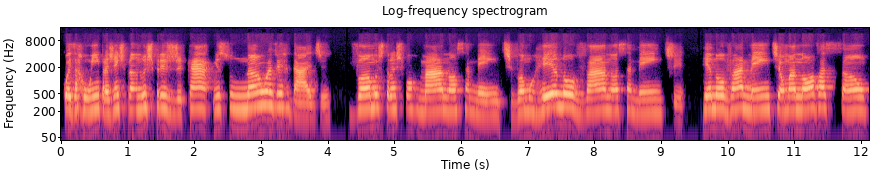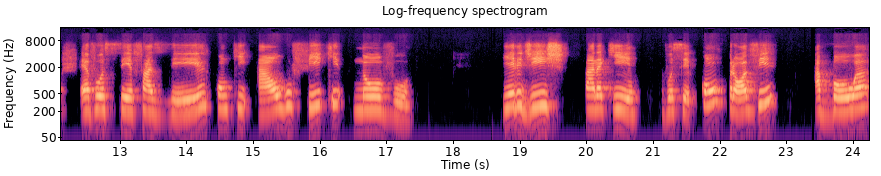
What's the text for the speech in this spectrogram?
coisa ruim para a gente, para nos prejudicar, isso não é verdade. Vamos transformar nossa mente, vamos renovar nossa mente. Renovar a mente é uma nova ação, é você fazer com que algo fique novo. E ele diz para que você comprove a boa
